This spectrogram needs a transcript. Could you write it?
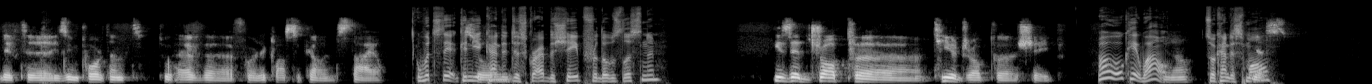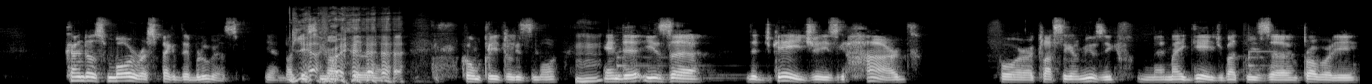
that uh, is important to have uh, for the classical style. What's the? Can so, you kind of describe the shape for those listening? is a drop, uh, teardrop uh, shape. Oh, okay. Wow. You know? So kind of small. Yes. Kind of small, respect the bluegrass. Yeah, but Yeah, it's not uh, completely small. Mhm. And uh, is uh, the gauge is hard for classical music, my, my gauge, but is uh, probably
